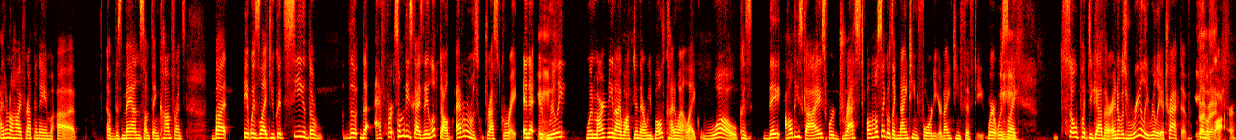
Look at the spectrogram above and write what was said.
I don't know how I forgot the name uh, of this man something conference, but it was like you could see the, the, the effort. Some of these guys, they looked all, everyone was dressed great. And it, it really, when Marnie and I walked in there, we both kind of went like, whoa, because they, all these guys were dressed almost like it was like 1940 or 1950, where it was Mhm. like, so put together and it was really really attractive from Right, afar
